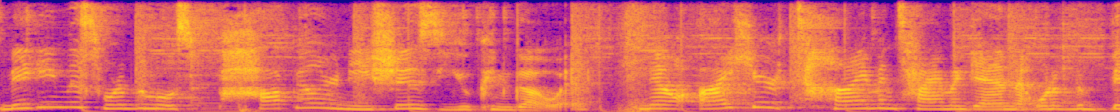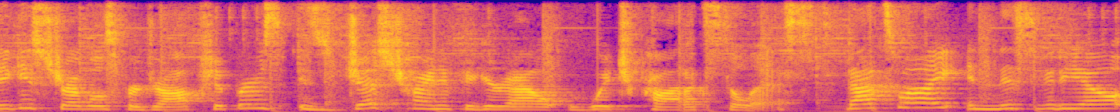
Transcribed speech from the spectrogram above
making this one of the most popular niches you can go with. Now, I hear time and time again that one of the biggest struggles for dropshippers is just trying to figure out which products to list. That's why in this video,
